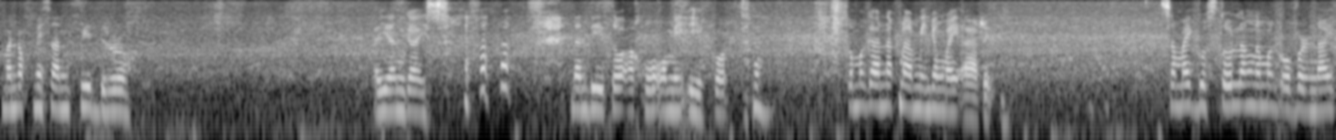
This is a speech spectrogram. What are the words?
Manok ni San Pedro. Ayan guys. Nandito ako umiikot. Kamag-anak namin yung may-ari. Sa may gusto lang na mag-overnight.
